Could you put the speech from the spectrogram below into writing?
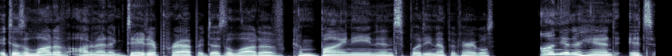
It does a lot of automatic data prep. It does a lot of combining and splitting up of variables. On the other hand, it's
